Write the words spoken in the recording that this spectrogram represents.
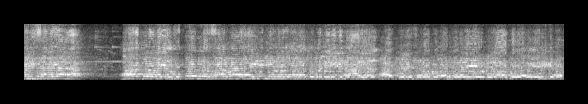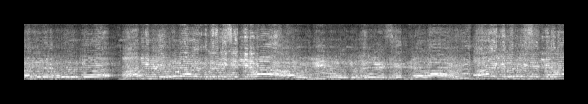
பரிசாக ஆற்றவயல் முக்கந்தர் சார்பாக ஐநூறு காத்துக் கொண்டிருக்கிறார்கள் அத்தனை சிறப்பு பரிசுகளையும் விழாக்கள் வழங்க இருக்கின்ற பரிசுகளை பெறுவதற்கு நாட்டினுடைய உரிமையாளருக்கு பெருமை சேர்த்திடவா? ஆறு வீரர்களுக்கு பெருமை சேர்த்திடவா? ஒரு காலைக்கு பெருமை சேர்த்திடவா?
